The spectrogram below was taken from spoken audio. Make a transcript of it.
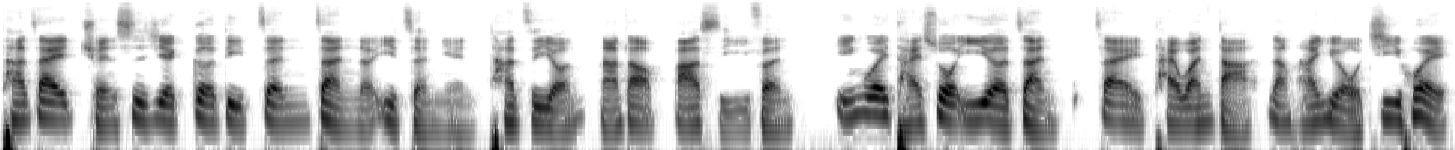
他在全世界各地征战了一整年，他只有拿到八十一分。因为台硕一二战在台湾打，让他有机会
